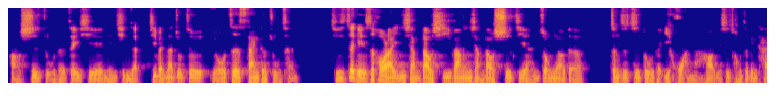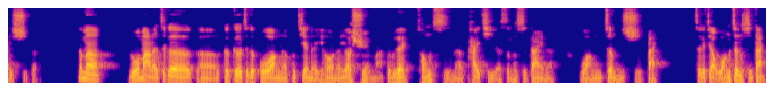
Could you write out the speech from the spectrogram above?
啊氏族的这一些年轻人，基本上就就由这三个组成。其实这个也是后来影响到西方、影响到世界很重要的。政治制度的一环啊，哈，也是从这边开始的。那么，罗马的这个呃哥哥这个国王呢不见了以后呢，要选嘛，对不对？从此呢，开启了什么时代呢？王政时代。这个叫王政时代，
